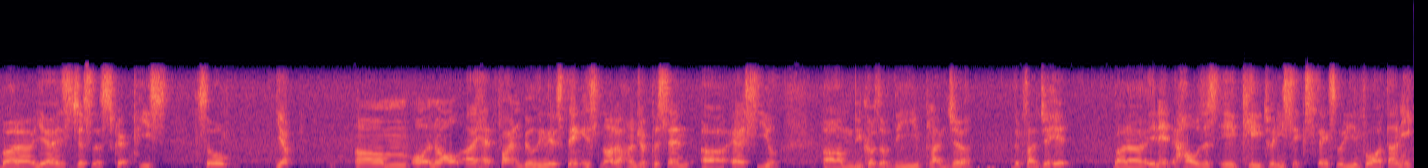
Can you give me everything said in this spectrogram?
But uh, yeah it's just a scrap piece. So yep. Um, all in all I had fun building this thing. It's not hundred percent uh, air seal um, because of the plunger the plunger head. But uh, in it houses a K26 thanks for the info Atani.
